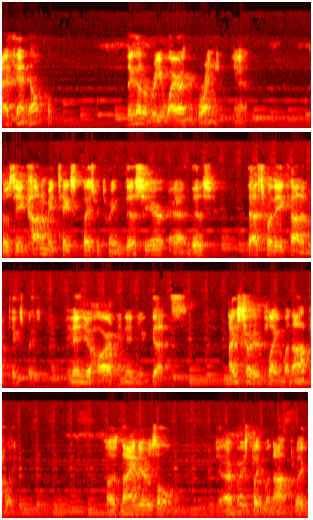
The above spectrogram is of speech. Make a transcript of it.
I can't help them. They got to rewire the brain, yeah. Because the economy takes place between this year and this year. That's where the economy takes place, and in your heart and in your guts. I started playing Monopoly. I was nine years old. You know, everybody's played Monopoly,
